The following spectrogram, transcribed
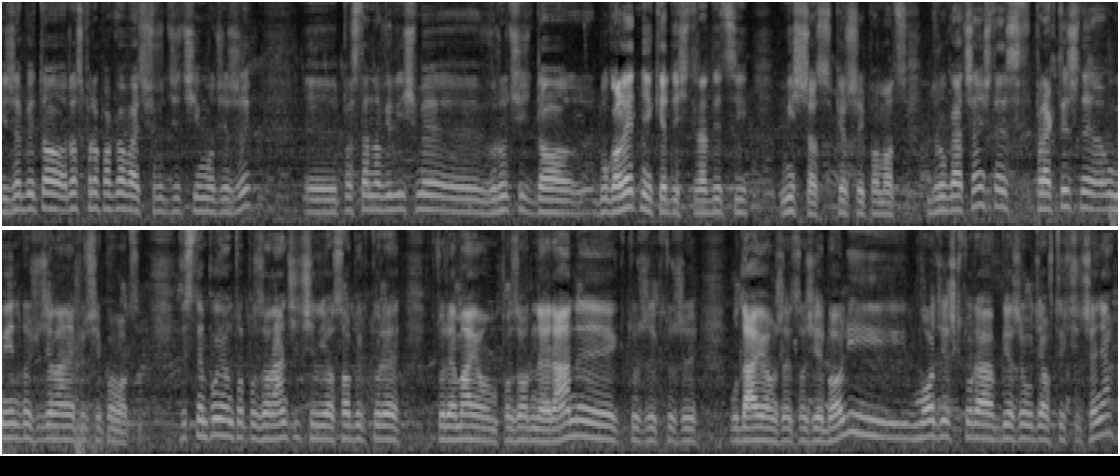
I żeby to rozpropagować wśród dzieci i młodzieży, postanowiliśmy y, wrócić do długoletniej kiedyś tradycji mistrzostw pierwszej pomocy. Druga część to jest praktyczna umiejętność udzielania pierwszej pomocy. Występują to pozoranci, czyli osoby, które, które mają pozorne rany, którzy, którzy udają, że coś je boli i młodzież, która bierze udział w tych ćwiczeniach,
